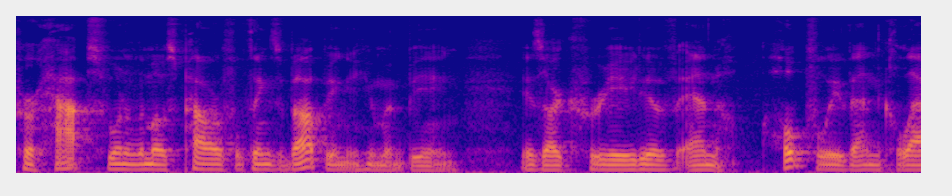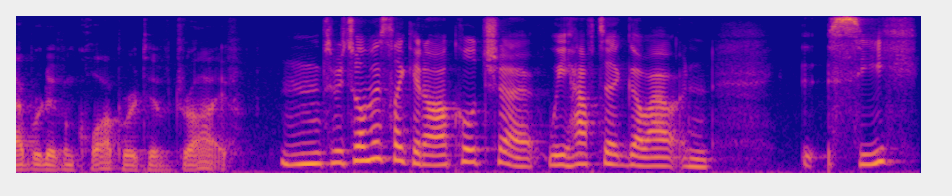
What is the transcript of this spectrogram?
perhaps one of the most powerful things about being a human being is our creative and hopefully then collaborative and cooperative drive. Mm, so it's almost like in our culture, we have to go out and seek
